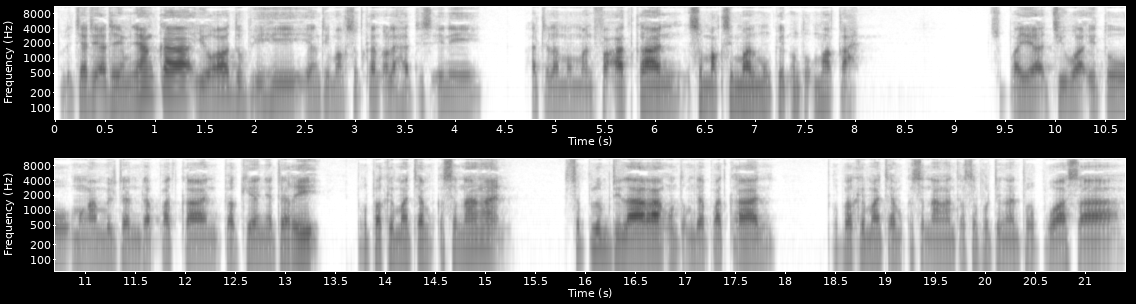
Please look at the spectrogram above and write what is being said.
Boleh jadi ada yang menyangka yuradu bihi yang dimaksudkan oleh hadis ini adalah memanfaatkan semaksimal mungkin untuk makan. Supaya jiwa itu mengambil dan mendapatkan bagiannya dari berbagai macam kesenangan. Sebelum dilarang untuk mendapatkan berbagai macam kesenangan tersebut dengan berpuasa.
